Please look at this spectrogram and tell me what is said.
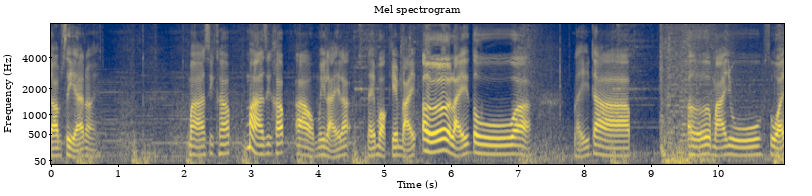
ยอมเสียหน่อย มาสิครับ มาสิครับ อ้าวไม่ไหลละไหนบอกเกมไหล เออ ไหลตัว ไหลดาบ เออ มาอยู่สวย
